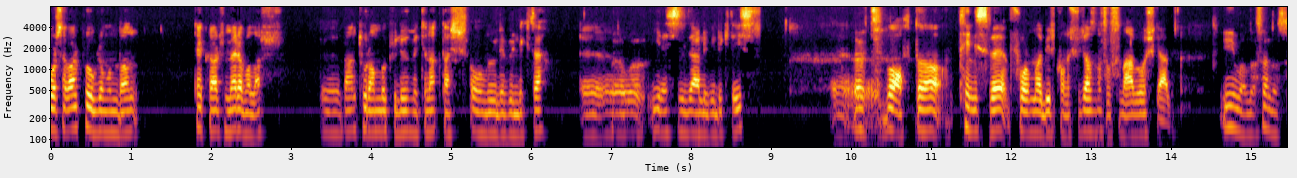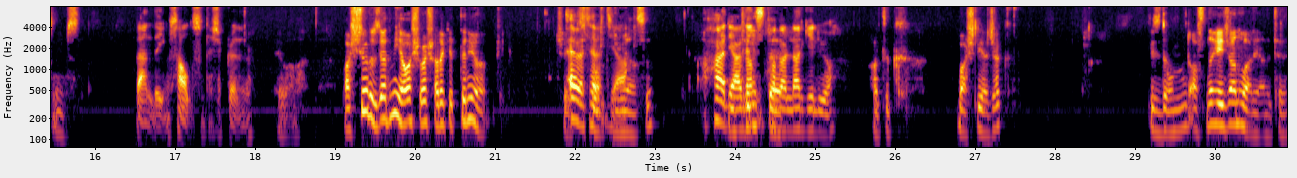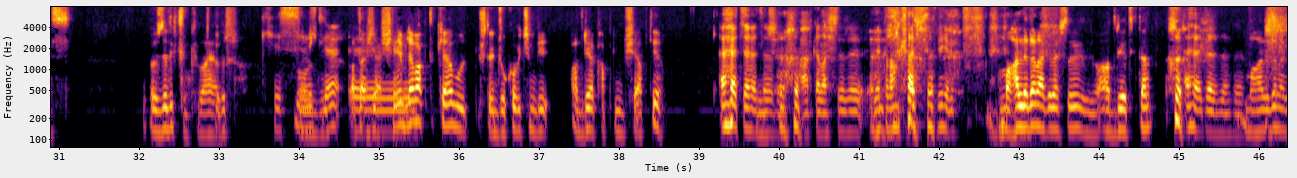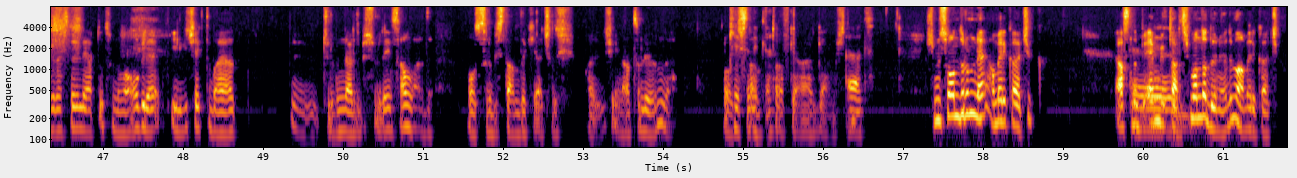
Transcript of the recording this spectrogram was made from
Spor Sever programından tekrar merhabalar. Ee, Ben Turan Bakülü, Metin Aktaş oğlu ile birlikte ee, yine sizlerle birlikteyiz. Ee, Evet. Bu hafta tenis ve Formula 1 konuşacağız. Nasılsın abi? Hoş geldin. İyiyim valla. Sen nasılsın? iyi misin? Ben de iyiyim. Sağ olasın. Teşekkür ederim. Eyvallah. Başlıyoruz ya değil mi? Yavaş yavaş hareketleniyor. Şey, Evet, evet ya. Dünyası. Her yerden Tenis haberler geliyor. Artık başlayacak. Bizde onun aslında heyecanı var yani tenis. Özledik çünkü bayağıdır. Kesinlikle. Hatta ya ee, şeye bile baktık ya bu işte Djokovic'in bir Adria Cup gibi bir şey yaptı ya. Evet evet evet. evet. Arkadaşları, yakın arkadaşları diyelim. Mahalleden arkadaşları, Adriyatik'ten Evet evet evet. mahalleden arkadaşlarıyla yaptığı turnuva. O bile ilgi çekti bayağı. E, tribünlerde bir sürü de insan vardı. O Sırbistan'daki açılış şeyini hatırlıyorum da. Kesinlikle. Fotoğraf gel- gelmişti. Evet. Şimdi son durum ne? Amerika açık. Aslında en Ee, büyük tartışma onda dönüyor değil mi? Amerika açık.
